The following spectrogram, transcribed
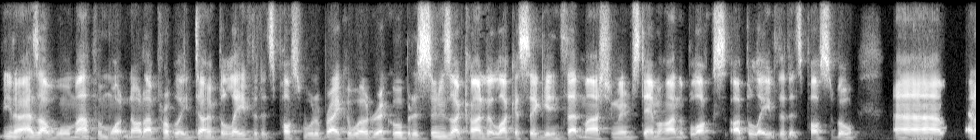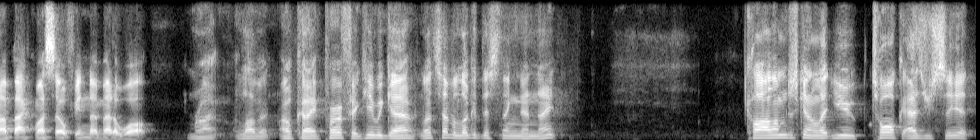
you know, as I warm up and whatnot, I probably don't believe that it's possible to break a world record. But as soon as I kind of, like I said, get into that marshalling room, stand behind the blocks, I believe that it's possible. Mm. and I back myself in no matter what. Right. Love it. Okay. Perfect. Here we go. Let's have a look at this thing then, Nate. Kyle, I'm just going to let you talk as you see it.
